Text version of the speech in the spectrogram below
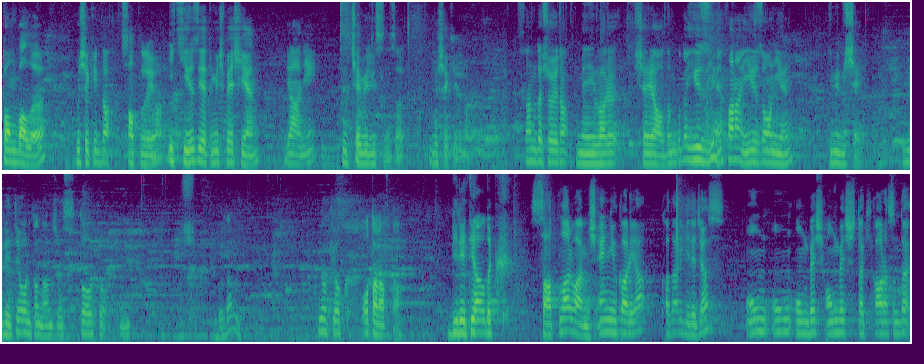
ton balığı bu şekilde satılıyor. 275 yen. Yani siz çevirirsiniz bu şekilde. Ben de şöyle meyveli şey aldım. Bu da 100 yen falan, 110 yen gibi bir şey. Bileti oradan alacağız. Doğru. Buradan mı? Yok yok o tarafta. Bileti aldık. Saatler varmış. En yukarıya kadar gideceğiz. 10, 10 15 15 dakika arasında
